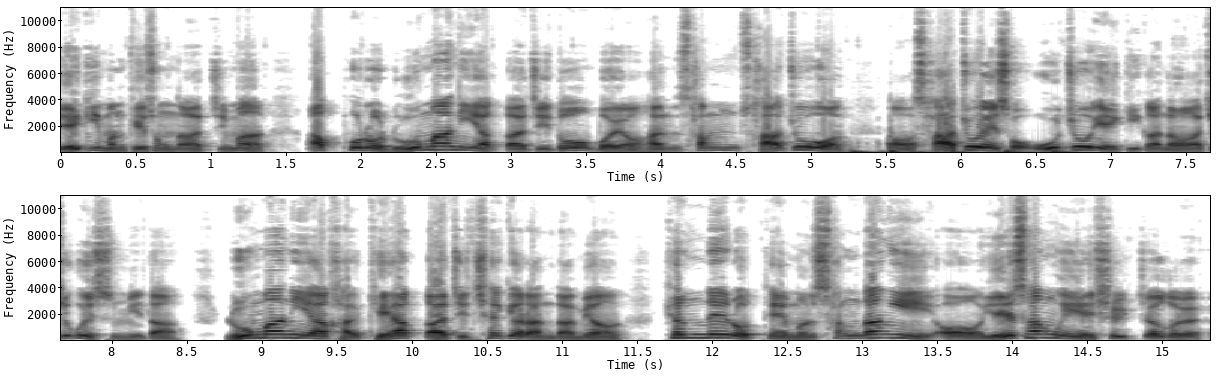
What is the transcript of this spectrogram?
얘기만 계속 나왔지만 앞으로 루마니아까지도 뭐요 한 3, 4조 원, 어, 4조에서 5조 얘기가 나와지고 있습니다. 루마니아 가- 계약까지 체결한다면 현대로템은 상당히 어, 예상 외의 실적을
